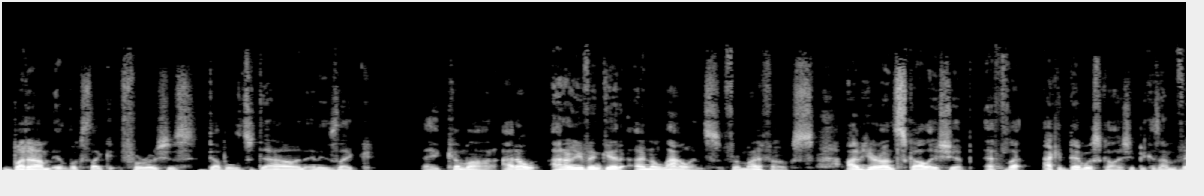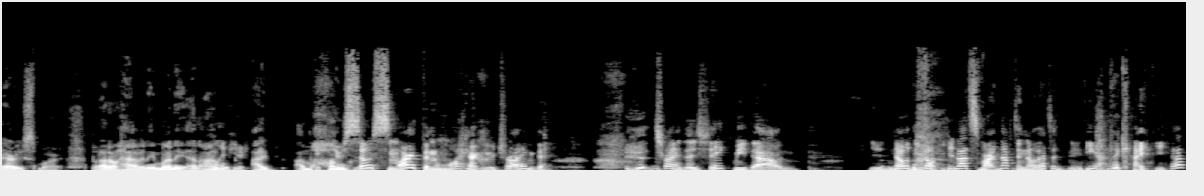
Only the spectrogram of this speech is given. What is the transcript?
But um, it looks like Ferocious doubles down and he's like, Hey, come on. I don't, I don't even get an allowance from my folks. I'm here on scholarship, athle- academic scholarship because I'm very smart, but I don't have any money and I Well, if would, you're- I, I'm If hungry. you're so smart, then why aren't you trying to trying to shake me down? You know, you don't, you're not smart enough to know that's an idiotic idea.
